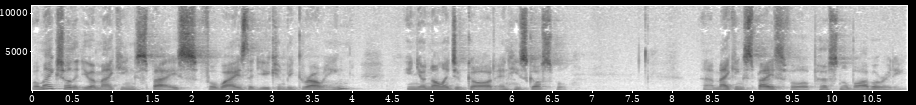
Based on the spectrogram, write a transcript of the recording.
well, make sure that you are making space for ways that you can be growing in your knowledge of God and His gospel. Uh, making space for personal Bible reading,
